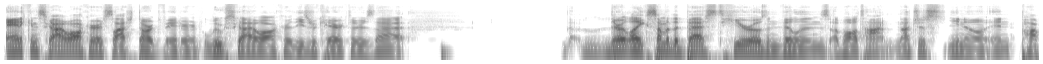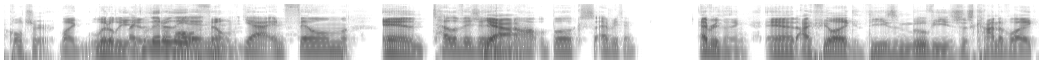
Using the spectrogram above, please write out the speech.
Anakin Skywalker slash Darth Vader, Luke Skywalker. These are characters that they're like some of the best heroes and villains of all time. Not just you know in pop culture, like literally, Like in, literally of all of in film yeah, in film, and television, Yeah. not books, everything. everything. And I feel like these movies just kind of like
